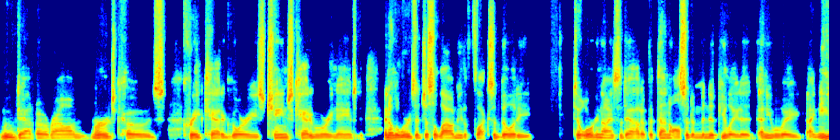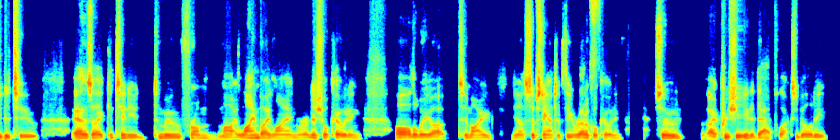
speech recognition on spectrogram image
move data around, merge codes, create categories, change category names. In other words, it just allowed me the flexibility to organize the data, but then also to manipulate it any way I needed to as I continued to move from my line by line or initial coding all the way up to my you know substantive theoretical coding. So I appreciated that flexibility.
